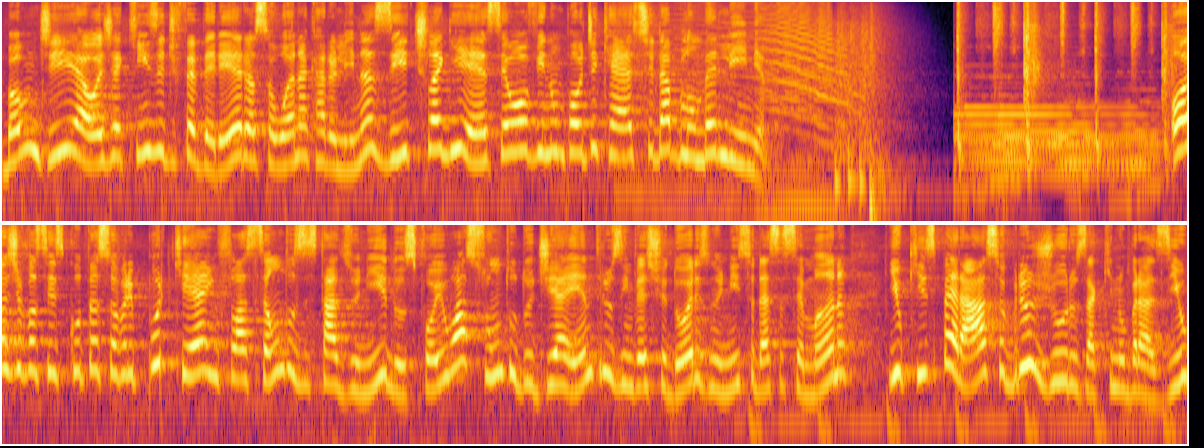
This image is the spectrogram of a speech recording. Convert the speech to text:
Bom dia, hoje é 15 de fevereiro, eu sou Ana Carolina Zitlag e esse eu ouvi num podcast da Bloomberg Linha. Hoje você escuta sobre por que a inflação dos Estados Unidos foi o assunto do dia entre os investidores no início dessa semana e o que esperar sobre os juros aqui no Brasil,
